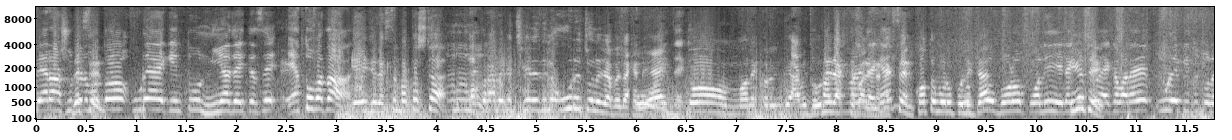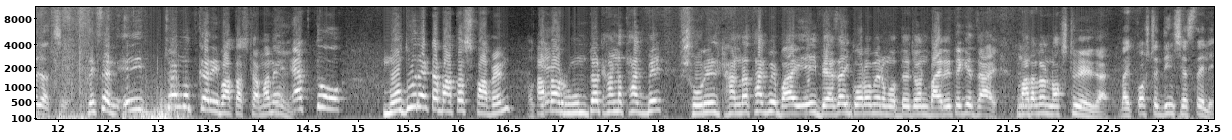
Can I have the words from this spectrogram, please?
প্যারাশুটের মতো উড়ে কিন্তু নিয়ে যাইতেছে এত বাতাস। এই যে দেখছেন বাতাসটা? এখন আমি এটা ছেড়ে দিলে উড়ে চলে যাবে দেখেন। দেখেন। একদম মনে করেন যে আমি ধরে রাখতে পারি না দেখেন। দেখছেন কত বড় পলিটা বড় পলি এটা কিন্তু? একেবারে উড়ে কিন্তু চলে যাচ্ছে দেখছেন এই চমৎকারী বাতাসটা মানে এত মধুর একটা বাতাস পাবেন। আপনার রুমটা ঠান্ডা থাকবে শরীর ঠান্ডা থাকবে ভাই এই বেজাই গরমের মধ্যে যখন বাইরে থেকে যায় মাথাটা নষ্ট হয়ে যায়। ভাই কষ্টের দিন শেষ তাইলে?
